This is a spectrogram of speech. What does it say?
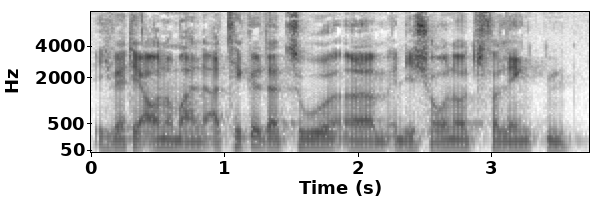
Ich werde dir auch nochmal einen Artikel dazu ähm, in die Shownotes verlinken.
